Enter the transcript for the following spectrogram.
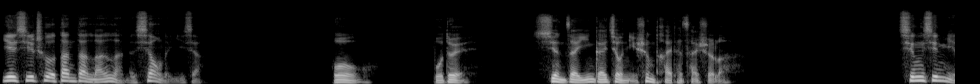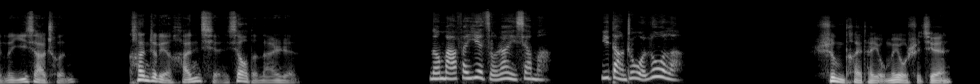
叶希澈淡淡懒懒的笑了一下，哦。不对，现在应该叫你盛太太才是了。清新抿了一下唇，看着脸含浅笑的男人，能麻烦叶总让一下吗？你挡着我路了。盛太太有没有时间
